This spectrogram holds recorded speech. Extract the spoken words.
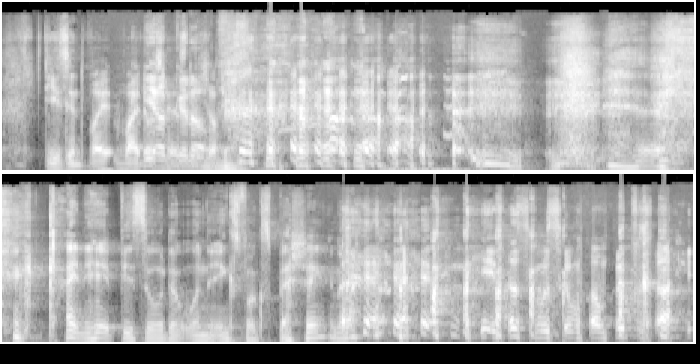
die sind wei weitaus Ja, genau. hässlicher. Keine Episode ohne Xbox-Bashing. Ne? nee, das muss immer mit rein.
